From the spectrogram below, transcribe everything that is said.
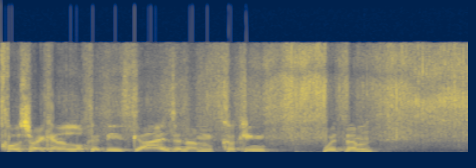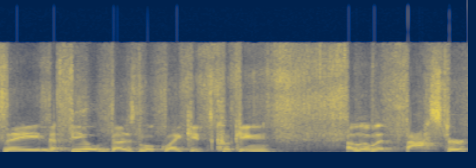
closer I kind of look at these guys and I'm cooking with them, they the field does look like it's cooking a little bit faster.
